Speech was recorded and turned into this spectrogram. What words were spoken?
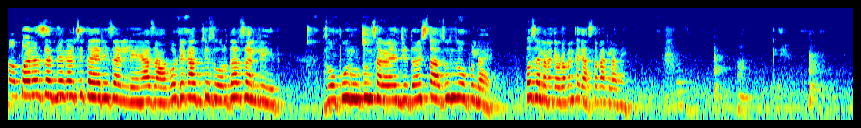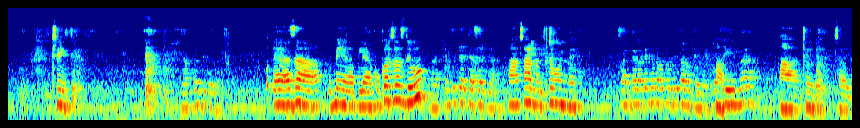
परत संध्याकाळची तयारी चालली आहे. आज आगोटे आमची जोरदार चालली झोपून उठून सगळ्यांची दश तर अजून झोपलाय. बस झाला ना तेवढा पण काय जास्त टाकला नाही. ओके. ठीक आहे. याचा मी आपल्या कुकरचाच देऊ? हां हा चालेल ठेवून दे. हां. हा. ठेव चालेल.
